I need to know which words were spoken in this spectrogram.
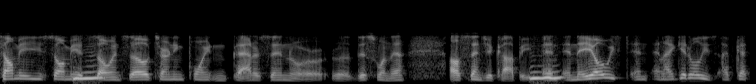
tell me you saw me Mhm. at so and so turning point in Paterson or uh, this one there i'll send you a copy Mhm. and and they always and and i get all these i've got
